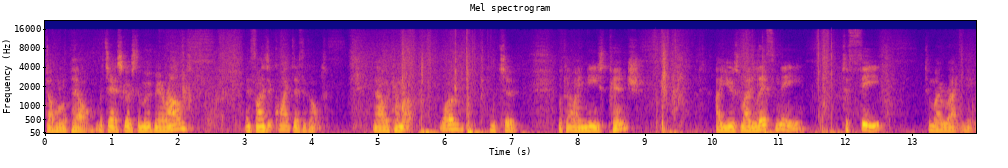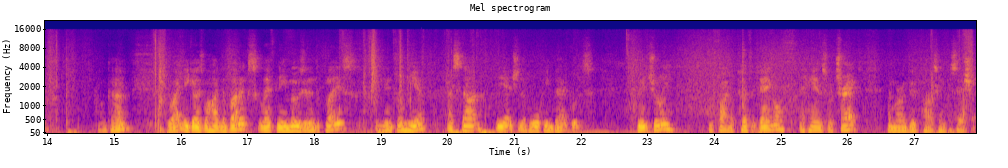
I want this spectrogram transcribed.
double lapel. Mateus goes to move me around and finds it quite difficult. Now we come up, one and two. Look how my knees pinch. I use my left knee to feed to my right knee. Okay? Right knee goes behind the buttocks, left knee moves it into place, and then from here I start the action of walking backwards. Eventually, we find the perfect angle, the hands retract, and we're in good passing position.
